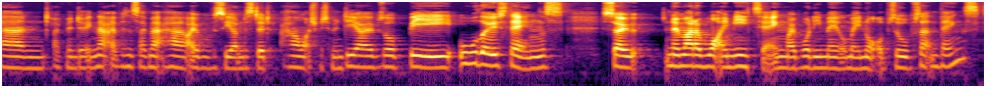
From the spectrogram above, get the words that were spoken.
and I've been doing that ever since I met her. I've obviously understood how much vitamin D I absorb, B, all those things. So no matter what I'm eating, my body may or may not absorb certain things.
